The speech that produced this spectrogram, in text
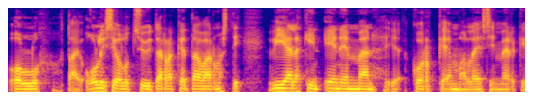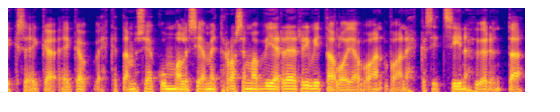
ollut tai olisi ollut syytä rakentaa varmasti vieläkin enemmän ja korkeammalle esimerkiksi, eikä, eikä ehkä tämmöisiä kummallisia metroaseman viereen rivitaloja, vaan, vaan ehkä sitten siinä hyödyntää,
